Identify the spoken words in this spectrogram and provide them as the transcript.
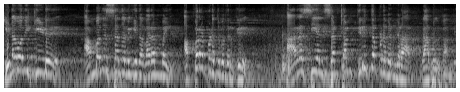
இடஒதுக்கீடு ஐம்பது சதவிகித வரம்பை அப்புறப்படுத்துவதற்கு அரசியல் சட்டம் திருத்தப்படும் என்கிறார் ராகுல் காந்தி.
